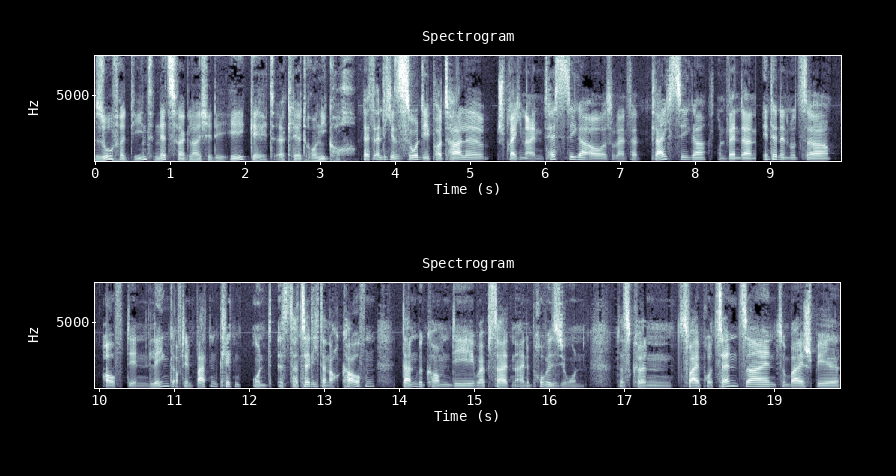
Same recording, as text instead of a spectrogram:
So verdient Netzvergleiche.de Geld, erklärt Ronny Koch. Letztendlich ist es so, die Portale sprechen einen Testsieger aus oder einen Vergleichssieger und wenn dann Internetnutzer auf den Link, auf den Button klicken und es tatsächlich dann auch kaufen, dann bekommen die Webseiten eine Provision. Das können 2% sein zum Beispiel.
